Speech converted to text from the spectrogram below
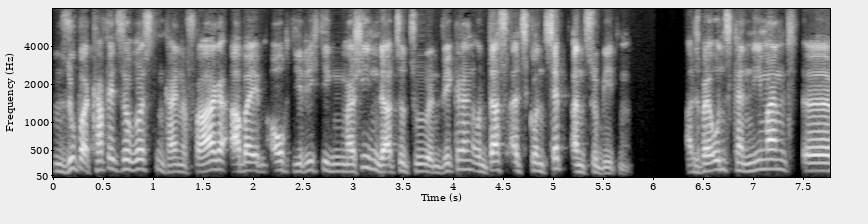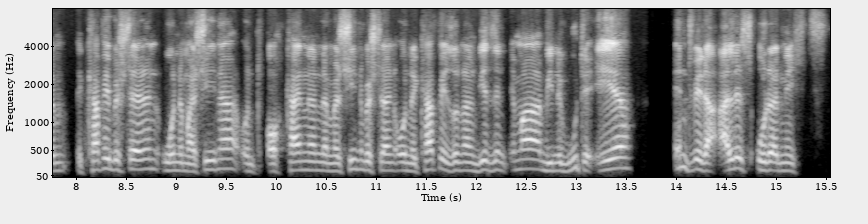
einen super Kaffee zu rösten, keine Frage, aber eben auch die richtigen Maschinen dazu zu entwickeln und das als Konzept anzubieten. Also bei uns kann niemand äh, Kaffee bestellen ohne Maschine und auch keine eine Maschine bestellen ohne Kaffee, sondern wir sind immer wie eine gute Ehe, entweder alles oder nichts.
